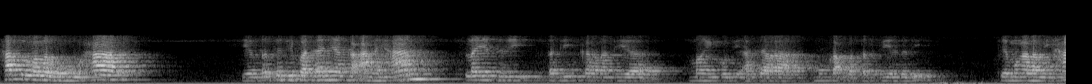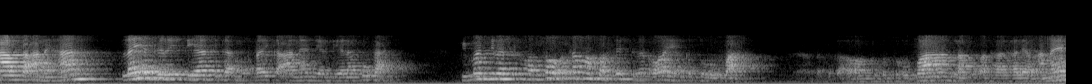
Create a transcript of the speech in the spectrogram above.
satu lalu hal yang terjadi padanya keanehan layak dari tadi karena dia mengikuti acara muka dia tadi dia mengalami hal keanehan layak dari dia tidak mengetahui keanehan yang dia lakukan jelas masuk sama persis dengan orang yang kesurupan orang itu kesurupan melakukan hal-hal yang aneh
